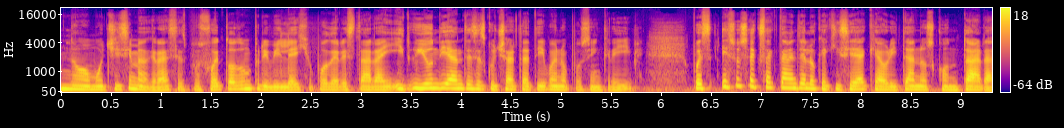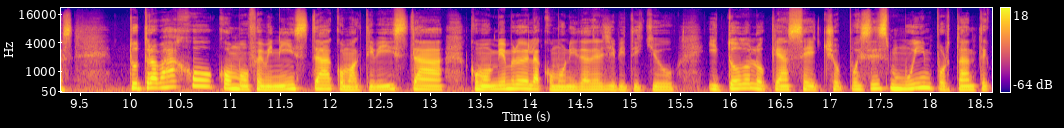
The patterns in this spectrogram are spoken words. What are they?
No, muchísimas gracias. Pues fue todo un privilegio poder estar ahí. Y, y, un día antes de escucharte a ti, bueno, pues increíble. Pues eso es exactamente lo que quisiera que ahorita nos contaras. Tu trabajo como feminista, como activista, como miembro de la comunidad LGBTQ y todo lo que has hecho, pues es muy importante.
